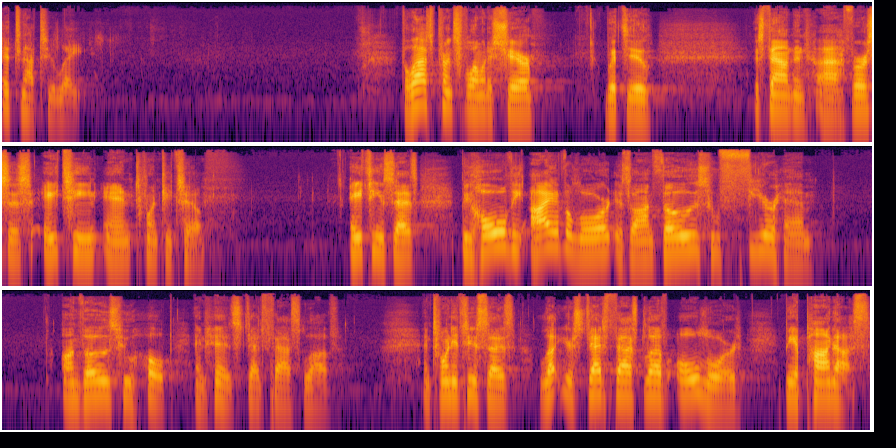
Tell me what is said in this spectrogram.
It's not too late. The last principle I want to share with you is found in uh, verses 18 and 22. 18 says, Behold, the eye of the Lord is on those who fear him, on those who hope in his steadfast love. And 22 says, Let your steadfast love, O Lord, be upon us,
